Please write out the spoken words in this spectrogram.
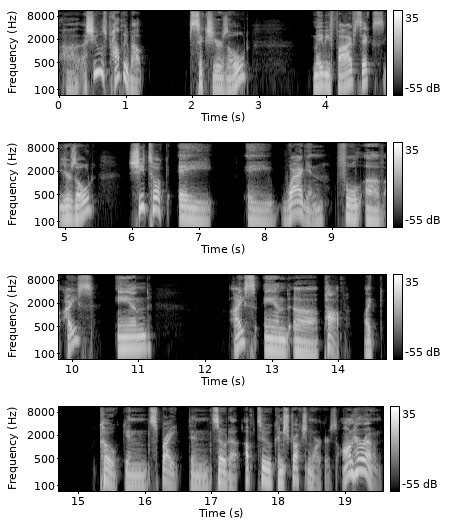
uh, she was probably about six years old, maybe five, six years old. She took a a wagon full of ice and ice and uh, pop, like Coke and Sprite and soda, up to construction workers on her own.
